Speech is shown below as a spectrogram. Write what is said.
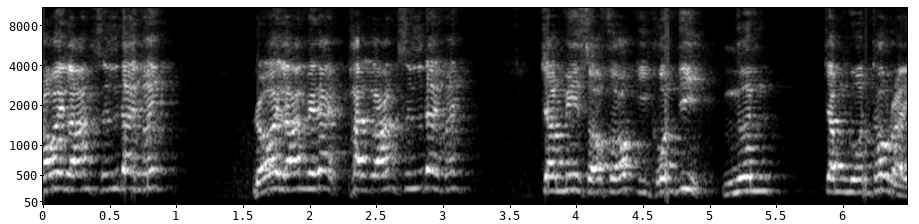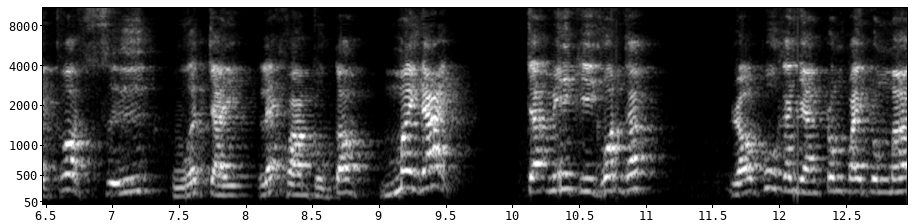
ร้อยล้านซื้อได้ไหมร้อยล้านไม่ได้พันล้านซื้อได้ไหมจะมีสสกี่คนที่เงินจำนวนเท่าไหร่ก็ซื้อหัวใจและความถูกต้องไม่ได้ จะมีกี่คนครับ เราพูดกันอย่างตรงไปตรงมา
